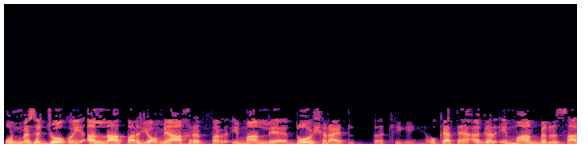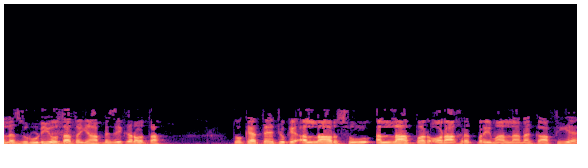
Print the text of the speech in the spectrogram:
ان میں سے جو کوئی اللہ پر یوم آخرت پر ایمان لے آئے، دو شرائط رکھی گئی ہیں۔ وہ کہتے ہیں، اگر ایمان بر ضروری ہوتا تو یہاں پہ ذکر ہوتا۔ تو کہتے ہیں چونکہ اللہ اور رسول اللہ پر اور آخرت پر ایمان لانا کافی ہے،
